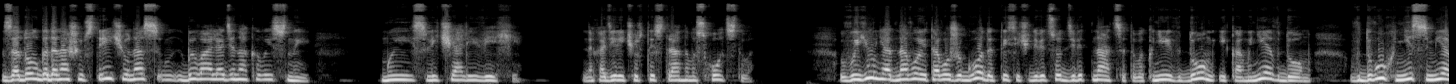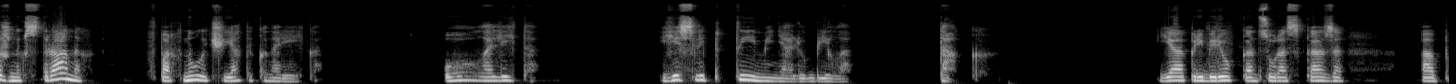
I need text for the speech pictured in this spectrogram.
Задолго до нашей встречи у нас бывали одинаковые сны. Мы сличали вехи, находили черты странного сходства. В июне одного и того же года 1919 к ней в дом и ко мне в дом в двух несмежных странах впорхнула чья-то канарейка. О, Лолита, если б ты меня любила так. Я приберег к концу рассказа об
